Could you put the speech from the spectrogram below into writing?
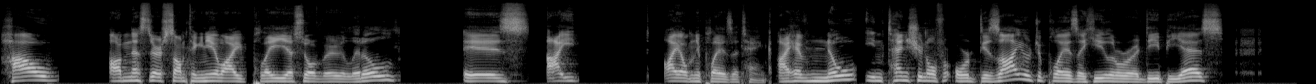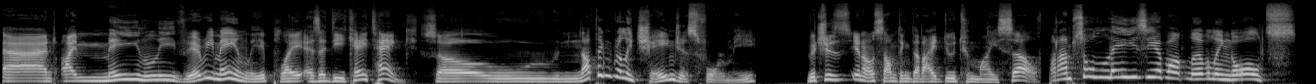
how, unless there's something new, I play ESO very little, is I I only play as a tank. I have no intention of or desire to play as a healer or a DPS. And I mainly, very mainly, play as a DK tank. So nothing really changes for me which is, you know, something that I do to myself. But I'm so lazy about leveling alts.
